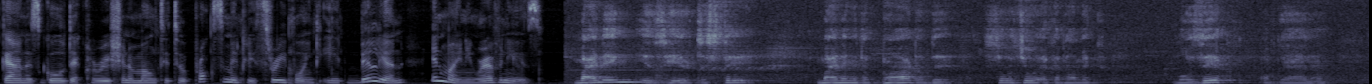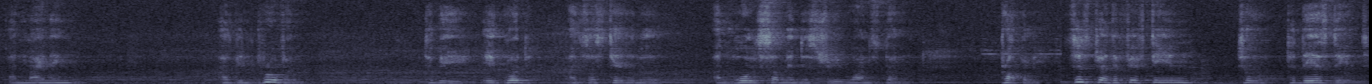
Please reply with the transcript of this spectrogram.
Guyana's gold declaration amounted to approximately 3.8 billion in mining revenues. Mining is here to stay. Mining is a part of the socio-economic mosaic of Guyana, and mining has been proven to be a good and sustainable and wholesome industry once done properly. Since 2015 to today's date,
